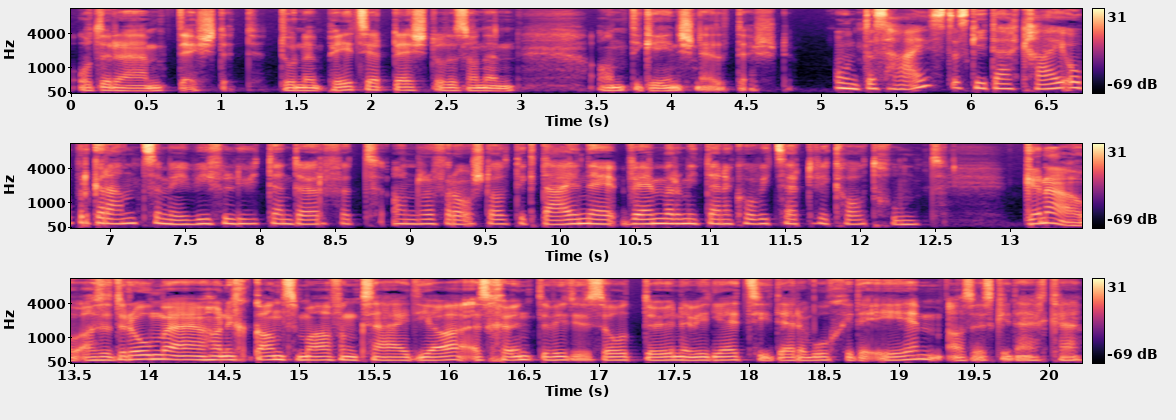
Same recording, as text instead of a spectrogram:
oder ähm, testet. Durch einen PCR-Test oder so einen Antigen-Schnelltest. Und das heißt, es gibt eigentlich keine Obergrenze mehr, wie viele Leute dann dürfen an einer Veranstaltung teilnehmen, wenn man mit diesem Covid-Zertifikat kommt. Genau, also darum äh, habe ich ganz am Anfang gesagt, ja, es könnte wieder so tönen wie jetzt in dieser Woche in der EM. Also es gibt eigentlich keine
